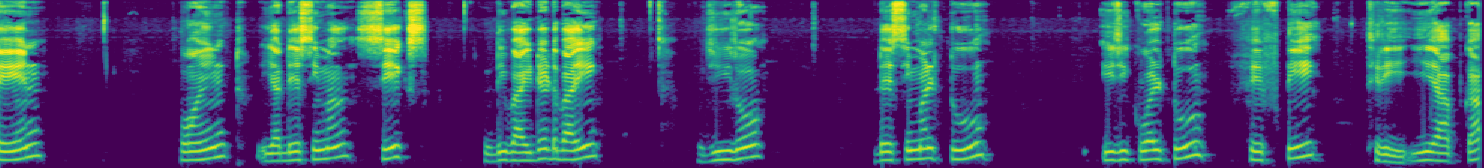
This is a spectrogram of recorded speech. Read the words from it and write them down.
टेन पॉइंट या decimal six divided by zero decimal two is equal to fifty three. ये आपका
